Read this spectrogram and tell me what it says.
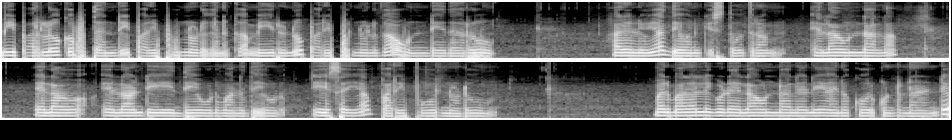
మీ పరలోకపు తండ్రి పరిపూర్ణుడు గనుక మీరును పరిపూర్ణులుగా ఉండేదారు. హల్లెలూయా. దేవునికి స్తోత్రం. ఎలా ఉండాలా? ఎలా ఎలాంటి దేవుడు మన దేవుడు? ఏసయ్య పరిపూర్ణుడు. మరి మనల్ని కూడా ఎలా ఉండాలని ఆయన కోరుకుంటున్నాడంటే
